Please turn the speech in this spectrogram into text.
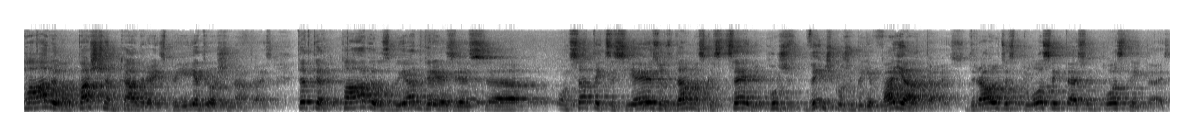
Pāvilam pašam kādreiz bija iedrošinātājs. Tad, kad Pāvils bija atgriezies uh, un saticis Jēzus Damaskas ceļu, kurš viņš, kurš bija vajātājs, draudzes plosītājs un postītājs,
